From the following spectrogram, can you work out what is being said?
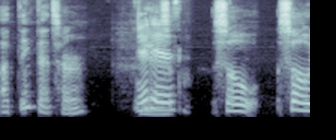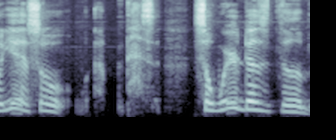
I think that's her. It Yes. is. So, so yeah, so that's so. Where does the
